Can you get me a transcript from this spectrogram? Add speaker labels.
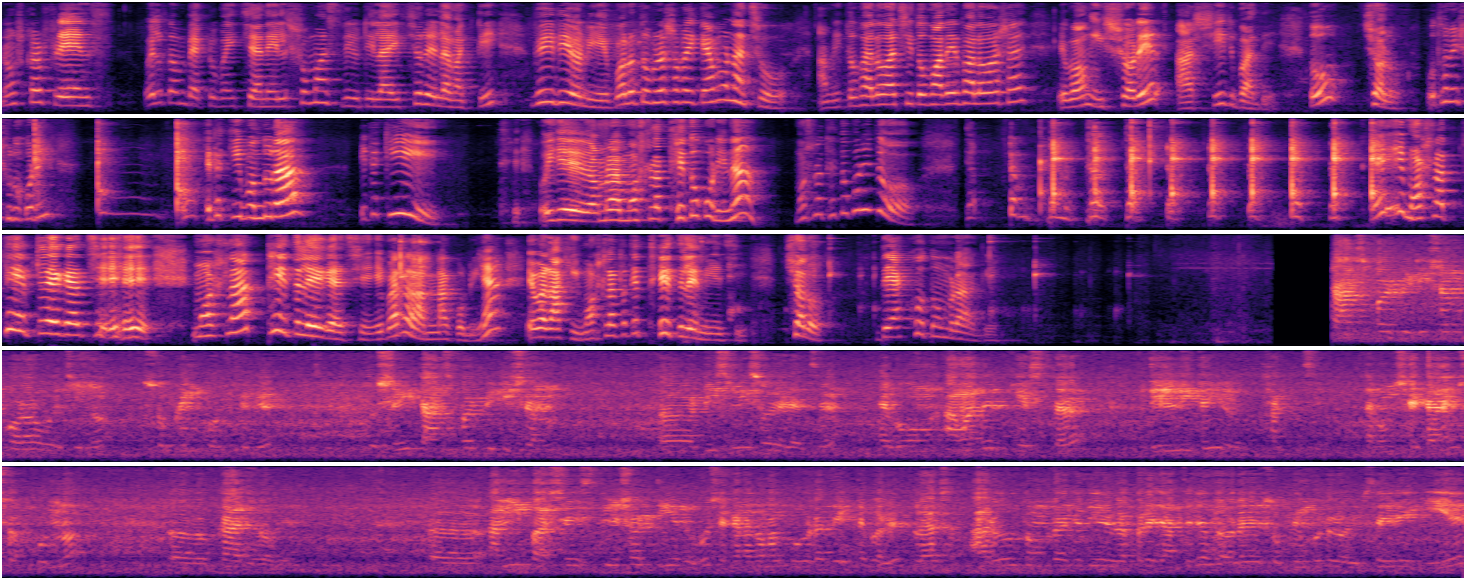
Speaker 1: নমস্কার friends welcome back to my channel Soma's beauty life চলে এলাম একটি ভিডিও নিয়ে বলো তোমরা সবাই কেমন আছো আমি তো ভালো আছি তোমাদের ভালোবাসায় এবং ঈশ্বরের আশীর্বাদে তো চলো প্রথমে শুরু করি এটা কি বন্ধুরা এটা কি ওই যে আমরা মশলা থেতো করি না মশলা থেতো করি তো এই মশলা থেতলে গেছে মশলা থেতলে গেছে এবার রান্না করি হ্যাঁ এবার রাখি মশলাটাকে থেতলে নিয়েছি চলো দেখো তোমরা আগে
Speaker 2: ট্রান্সফার পিটিশন করা হয়েছিল সুপ্রিম কোর্ট থেকে। তো সেই ট্রান্সফার পিটিশন ডিসমিস হয়ে গেছে এবং আমাদের কেসটা দিল্লিতেই থাকছে এবং সেখানেই সম্পূর্ণ কাজ হবে। আমি পাশে স্ক্রিনশট দিয়ে দেবো, সেখানে তোমার পুরোটা দেখতে পাবে। প্লাস আরও তোমরা যদি এর ব্যাপারে জানতে চাও, তাহলে সুপ্রিম কোর্টের ওয়েবসাইটে গিয়ে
